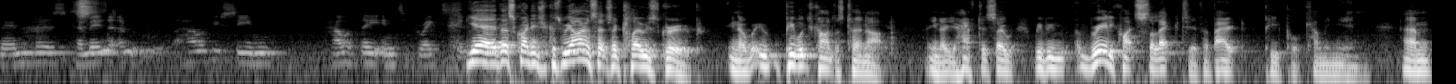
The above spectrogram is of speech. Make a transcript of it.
members come in. And how have you seen? How have they integrated? Yeah, that's quite interesting because we are in such a closed group. You know, people can't just turn up. You know, you have to. So we've been really quite selective about people coming in. Um,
